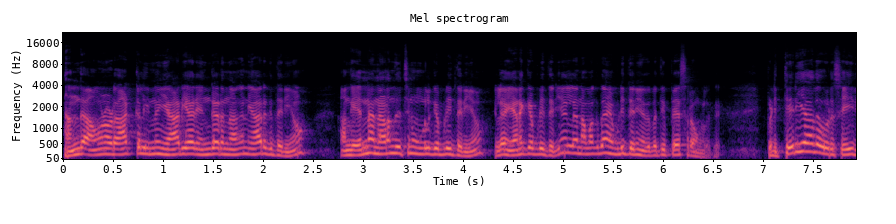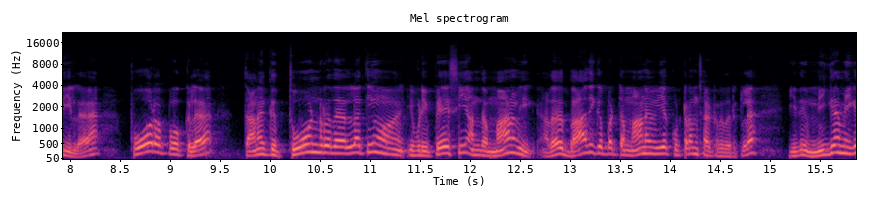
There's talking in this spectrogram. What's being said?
அங்கே அவனோட ஆட்கள் இன்னும் யார் யார் எங்கே இருந்தாங்கன்னு யாருக்கு தெரியும்? அங்கே என்ன நடந்துச்சுன்னு உங்களுக்கு எப்படி தெரியும்? இல்லை எனக்கு எப்படி தெரியும்? இல்லை நமக்கு தான் எப்படி தெரியும்? அதை பற்றி பேசுகிறவங்களுக்கு இப்படி தெரியாத ஒரு செய்தியில் போகிற போக்கில் தனக்கு தோன்றத எல்லாத்தையும் இப்படி பேசி அந்த மாணவி அதாவது பாதிக்கப்பட்ட மாணவியை குற்றம் சாட்டுறது இருக்குல்ல இது மிக மிக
